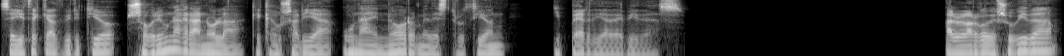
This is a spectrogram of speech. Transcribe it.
se dice que advirtió sobre una gran ola que causaría una enorme destrucción y pérdida de vidas. A lo largo de su vida,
